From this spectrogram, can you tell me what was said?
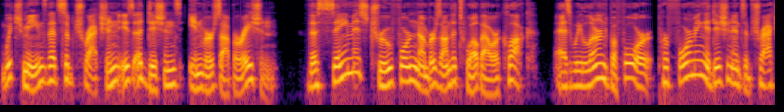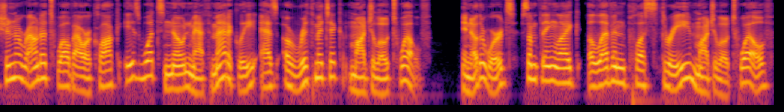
which means that subtraction is addition's inverse operation. The same is true for numbers on the 12 hour clock. As we learned before, performing addition and subtraction around a 12 hour clock is what's known mathematically as arithmetic modulo 12. In other words, something like 11 plus 3 modulo 12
